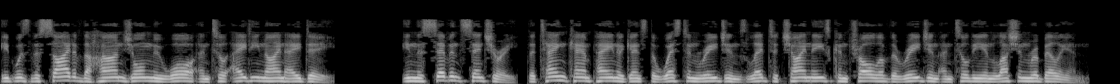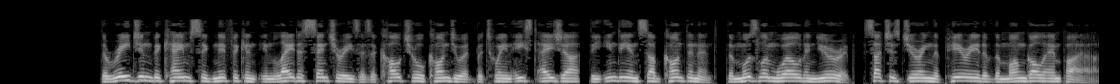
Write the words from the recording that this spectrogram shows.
It was the site of the Han Xiongnu War until 89 AD. In the 7th century, the Tang campaign against the western regions led to Chinese control of the region until the Lushan Rebellion. The region became significant in later centuries as a cultural conduit between East Asia, the Indian subcontinent, the Muslim world and Europe, such as during the period of the Mongol Empire.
